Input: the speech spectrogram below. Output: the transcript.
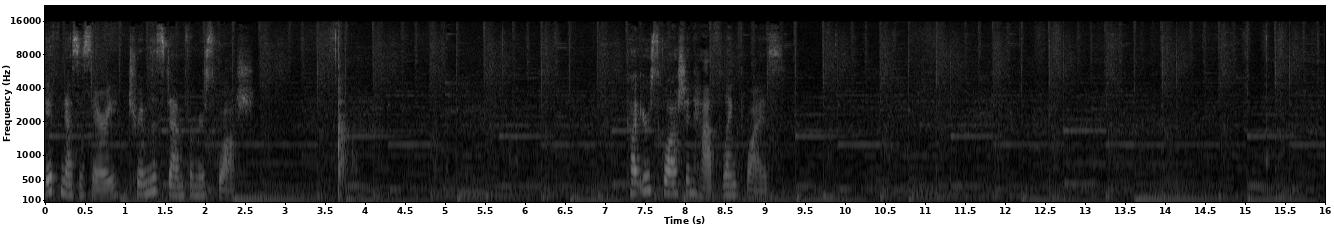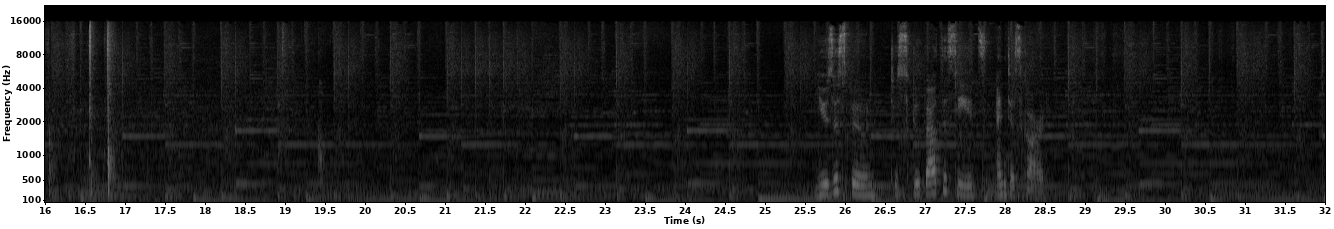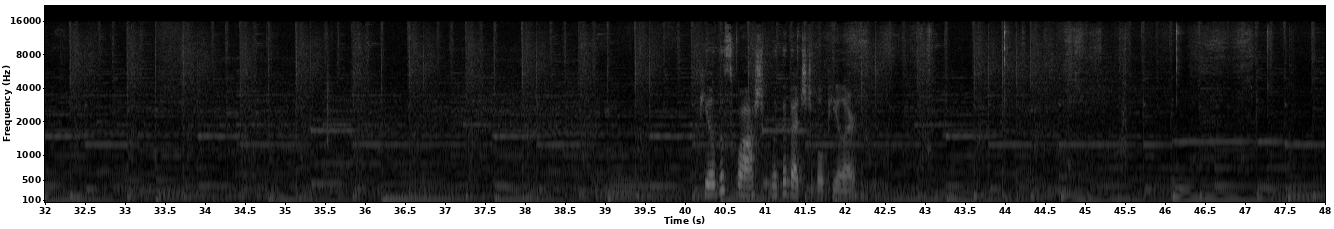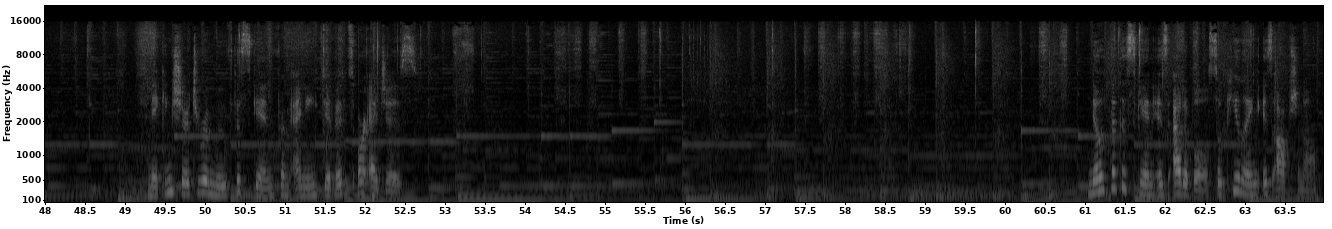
If necessary, trim the stem from your squash. Cut your squash in half lengthwise. Use a spoon to scoop out the seeds and discard. Peel the squash with a vegetable peeler. Making sure to remove the skin from any divots or edges. Note that the skin is edible, so peeling is optional.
